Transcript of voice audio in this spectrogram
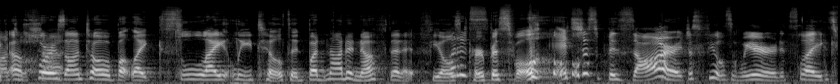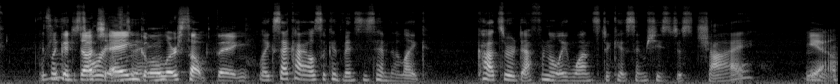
a Horizontal shot. horizontal, but like slightly tilted, but not enough that it feels But it's- purposeful. it's just bizarre. It just feels weird. It's like it's, like a Dutch angle or something. Like Sekai also convinces him that like Katsura definitely wants to kiss him. She's just shy, Yeah.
